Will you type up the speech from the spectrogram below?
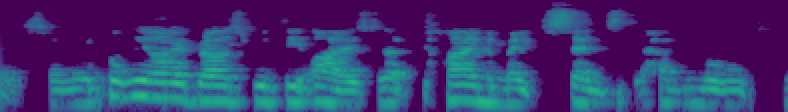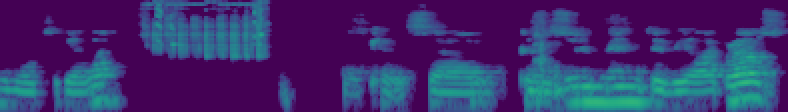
Okay, so we put the eyebrows with the eyes. That kind of makes sense to have them all, them all together. Okay, so I'm going to zoom in, do the eyebrows.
